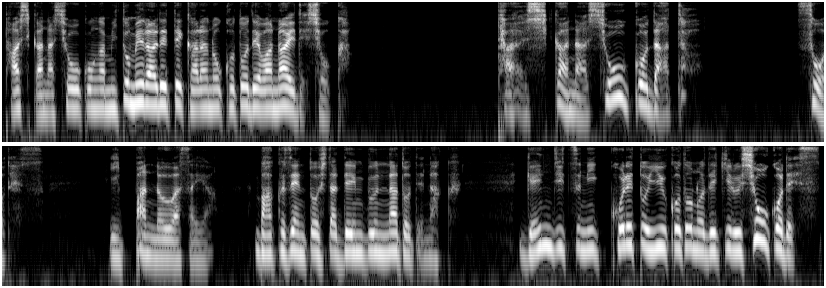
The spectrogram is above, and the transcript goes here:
確かな証拠が認められてからのことではないでしょうか。確かな証拠だと。そうです一般の噂や漠然とした伝聞などでなく現実にこれということのできる証拠です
